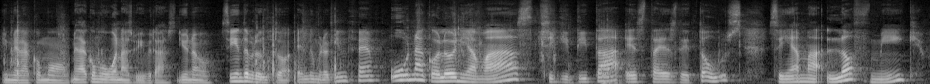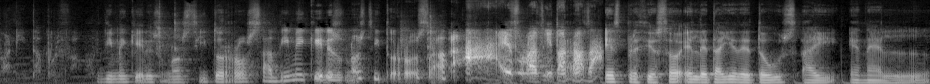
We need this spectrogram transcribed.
y me da, como, me da como buenas vibras, you know. Siguiente producto, el número 15, una colonia más chiquitita, esta es de Toast, se llama Love Me, favor, dime que eres un osito rosa, dime que eres un osito rosa. ¡Ah! es un osito rosa. Es precioso el detalle de Toast ahí en, el,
